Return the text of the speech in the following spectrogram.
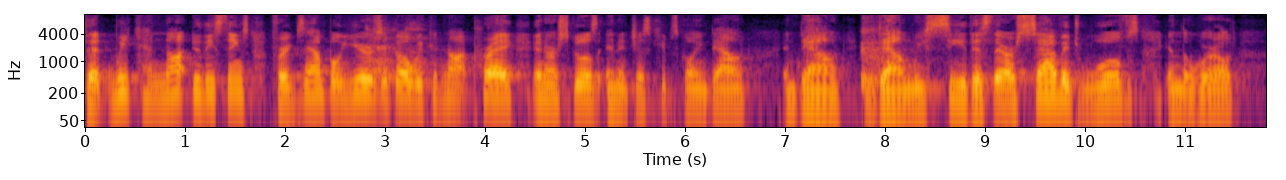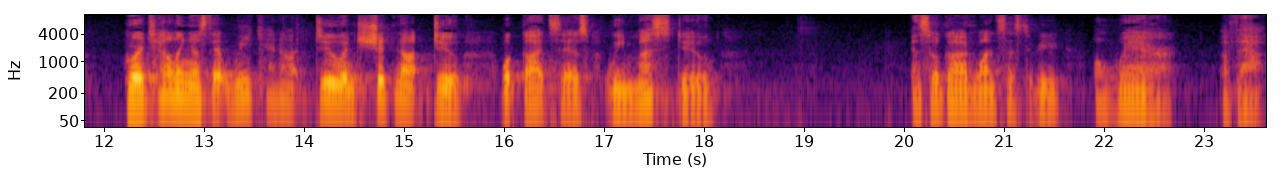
that we cannot do these things. For example, years ago, we could not pray in our schools, and it just keeps going down and down and down. We see this. There are savage wolves in the world who are telling us that we cannot do and should not do what God says we must do and so God wants us to be aware of that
